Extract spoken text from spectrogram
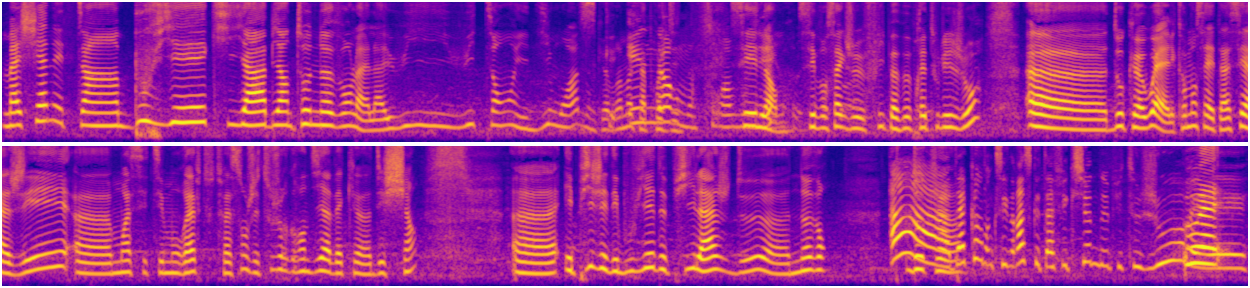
Ma chienne est un bouvier qui a bientôt 9 ans, là. elle a 8, 8 ans et 10 mois, donc euh, vraiment énorme C'est énorme, c'est pour ça que je flippe à peu près tous les jours. Euh, donc ouais, elle commence à être assez âgée. moi c'était mon rêve, de toute façon j'ai toujours grandi avec des chiens. Euh, et puis j'ai des bouviers depuis l'âge de 9 euh, ans. Ah, euh, d'accord, donc c'est une race que tu affectionnes depuis toujours. Ouais.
